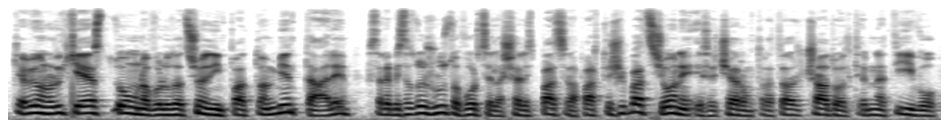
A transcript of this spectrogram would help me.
che avevano richiesto una valutazione di impatto ambientale, sarebbe stato giusto forse lasciare spazio alla partecipazione e se c'era un tracciato alternativo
